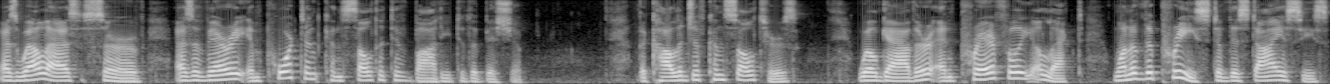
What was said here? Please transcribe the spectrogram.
as well as serve as a very important consultative body to the bishop. The College of Consultors will gather and prayerfully elect one of the priests of this diocese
